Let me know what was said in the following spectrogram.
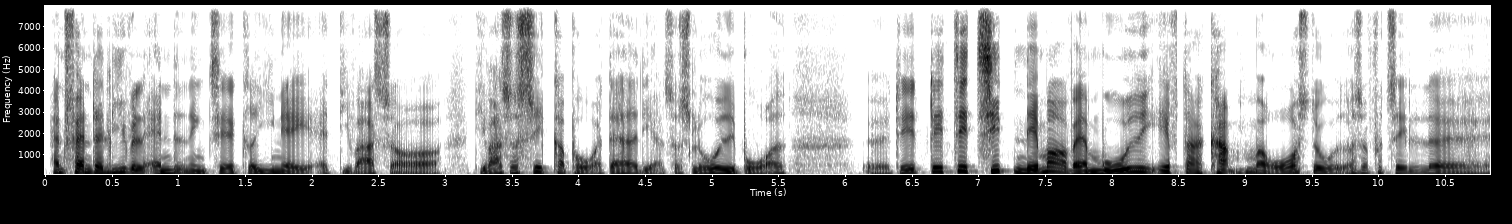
han fandt alligevel anledning til at grine af, at de var så, de var så sikre på, at der havde de altså slået i bordet. Øh, det, det, det er tit nemmere at være modig, efter at kampen er overstået, og så fortælle, øh,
